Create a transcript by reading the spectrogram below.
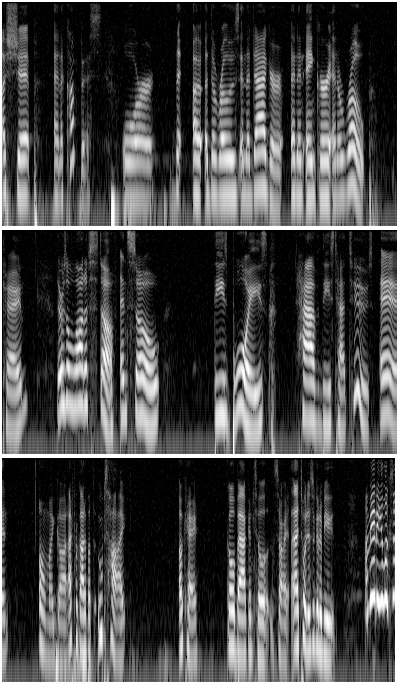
a ship and a compass or the uh, the rose and the dagger and an anchor and a rope. Okay? There's a lot of stuff. And so these boys have these tattoos and oh my god, I forgot about the oops high. Okay. Go back until sorry, I told you this is gonna be Amanda, you look so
